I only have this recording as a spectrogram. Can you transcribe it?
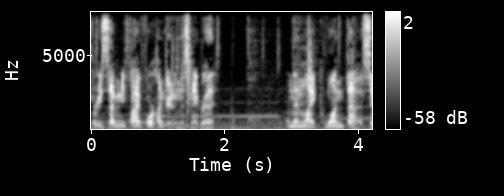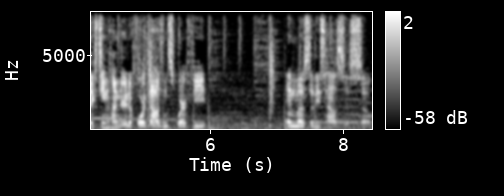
375, 400 in this neighborhood. And then like 1, 1,600 to 4,000 square feet in most of these houses. So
